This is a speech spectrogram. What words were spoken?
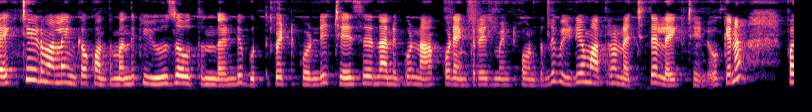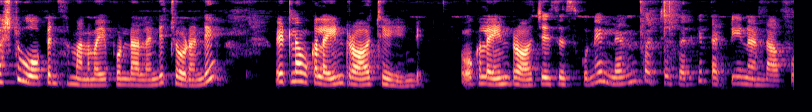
లైక్ చేయడం వల్ల ఇంకా కొంతమందికి యూజ్ అవుతుందండి. గుర్తుపెట్టుకోండి. చేసేదానికి కూడా నాకు కూడా ఎంకరేజ్మెంట్గా ఉంటుంది. వీడియో మాత్రం నచ్చితే లైక్ చేయండి. ఓకేనా? ఫస్ట్ ఓపెన్స్ మన వైపు ఉండాలండి. చూడండి. ఇట్లా ఒక లైన్ డ్రా చేయండి. ఒక లైన్ డ్రా చేసేసుకుని లెంత్ వచ్చేసరికి thirteen and half.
